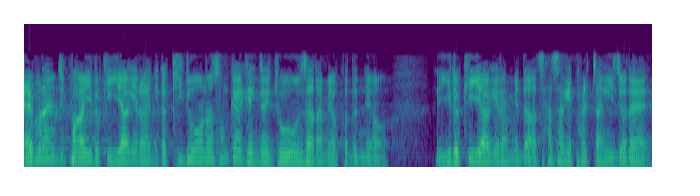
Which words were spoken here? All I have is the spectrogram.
에브라임 지파가 이렇게 이야기를 하니까 기드온은 성격이 굉장히 좋은 사람이었거든요. 이렇게 이야기를 합니다. 사사기 8장 2절에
